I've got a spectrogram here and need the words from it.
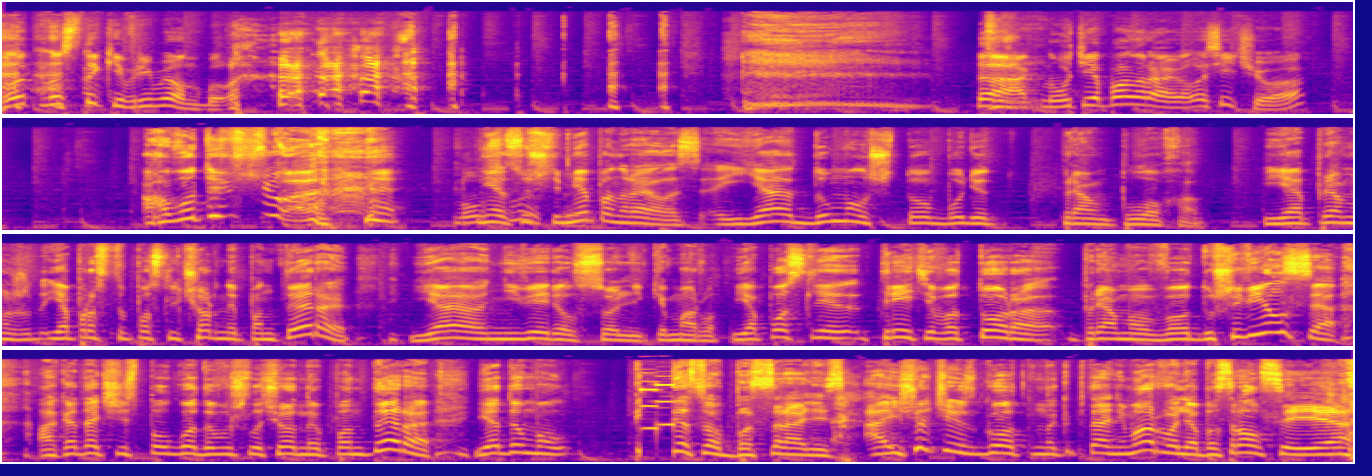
Ну, это на стыке времен было. Так, ну тебе понравилось, и чё? А вот и все. Ну, Нет, слушайте, мне понравилось. Я думал, что будет прям плохо. Я прям ожид- Я просто после Черной Пантеры я не верил в сольники Марвел. Я после третьего Тора прямо воодушевился, а когда через полгода вышла Черная Пантера, я думал, пиздец, обосрались. А еще через год на Капитане Марвеле обосрался я.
